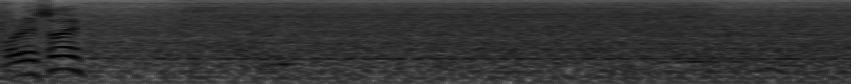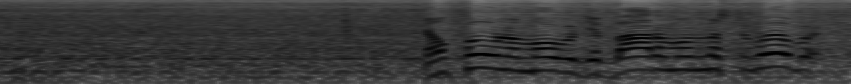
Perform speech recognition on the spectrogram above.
What do you say? Don't pull no more with your bottom one, Mr. Wilbur.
